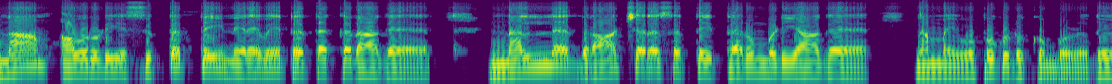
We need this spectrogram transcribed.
நாம் அவருடைய சித்தத்தை நிறைவேற்றத்தக்கதாக நல்ல திராட்சரசத்தை தரும்படியாக நம்மை ஒப்பு கொடுக்கும் பொழுது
